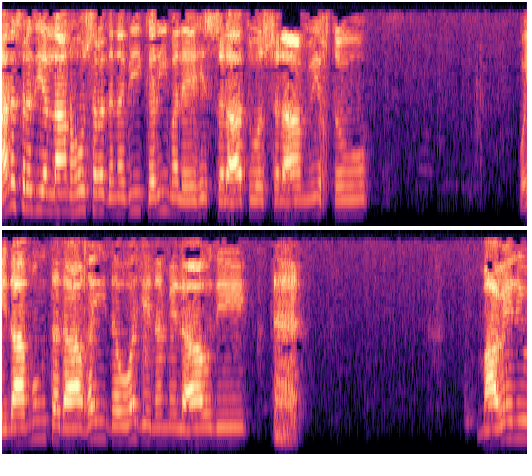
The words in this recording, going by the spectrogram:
انس رضی الله عنه سره د نبی کریم علیه الصلاۃ والسلام ویختو وېدا مونږ ته دا غي د وجه نه ملاو دي ما ویلیو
